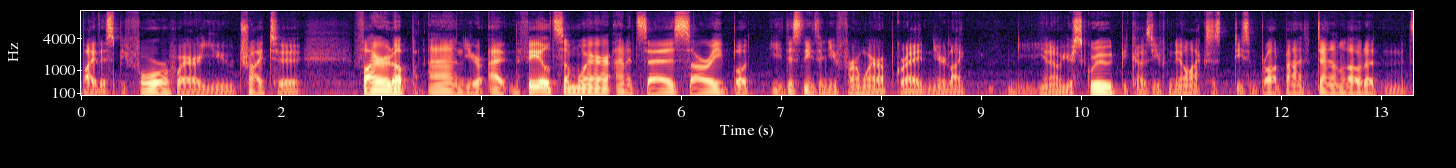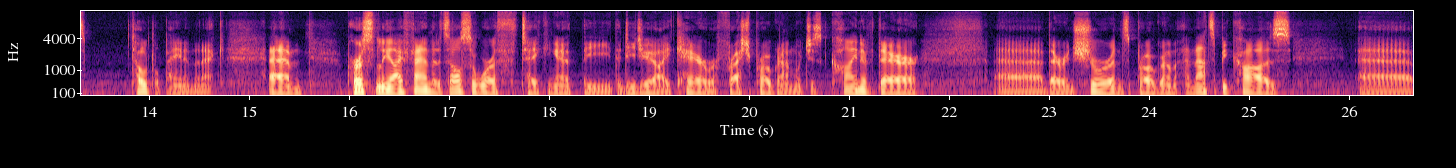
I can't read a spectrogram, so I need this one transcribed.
by this before where you try to fire it up and you're out in the field somewhere and it says, sorry, but you, this needs a new firmware upgrade. And you're like, you know, you're screwed because you've no access to decent broadband to download it and it's total pain in the neck. Um, personally, I found that it's also worth taking out the, the DJI Care Refresh program, which is kind of their uh, their insurance program, and that's because uh,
